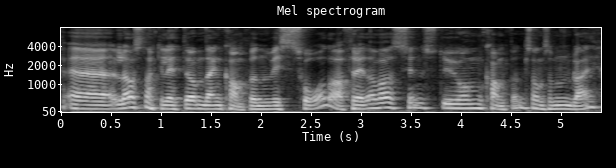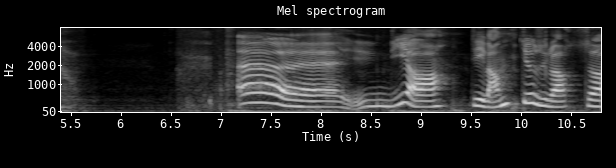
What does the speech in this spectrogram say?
Eh, la oss snakke litt om den kampen vi så, da. Freda, hva syns du om kampen sånn som den blei? Uh, ja, de vant jo så klart, så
